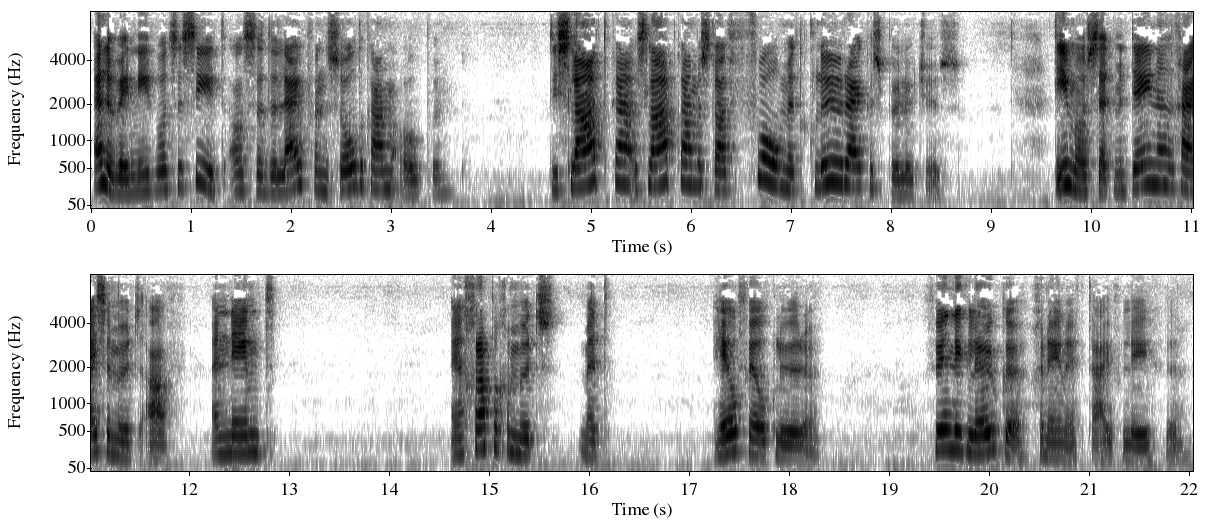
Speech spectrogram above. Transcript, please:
Elle weet niet wat ze ziet als ze de luik van de zolderkamer opent. Die slaapkamer staat vol met kleurrijke spulletjes. Timo zet meteen een grijze muts af en neemt een grappige muts met heel veel kleuren. Vind ik leuke, grinnikt hij verlegen.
